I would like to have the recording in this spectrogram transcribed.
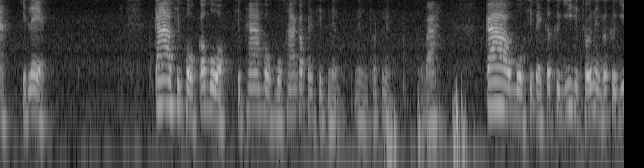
อะ คิดเลข96ก็บวก 15 6บวก5ก็เป็น 11 1 ทด1ถูกปะ9บวก11 ก็คือ 20 ทด1ก็คือ 21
